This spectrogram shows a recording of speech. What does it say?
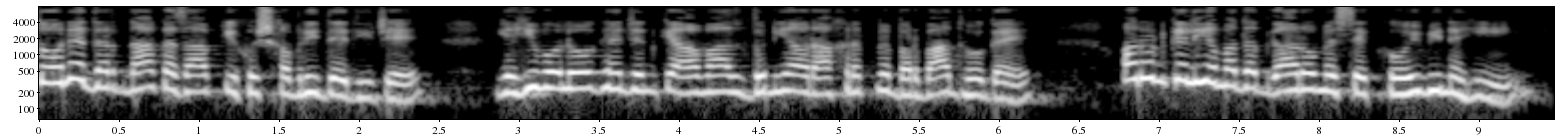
تو انہیں دردناک عذاب کی خوشخبری دے دیجیے یہی وہ لوگ ہیں جن کے اعمال دنیا اور آخرت میں برباد ہو گئے اور ان کے لیے مددگاروں میں سے کوئی بھی نہیں۔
